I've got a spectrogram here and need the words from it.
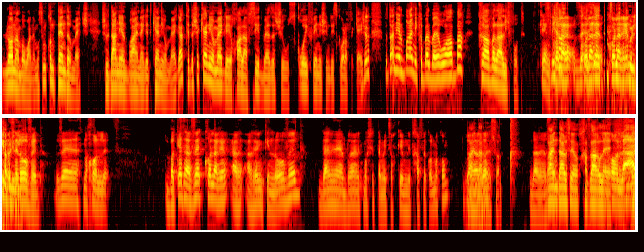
לא number 1, הם עושים contender match של דניאל בריין נגד קני אומגה, כדי שקני אומגה יוכל להפסיד באיזשהו screwy finish עם disqualification, ודניאל בריין יקבל באירוע הבא קרב על האליפות. כן, סליחה, כל, כל, כל הרנקים WWE. הזה לא עובד. זה נכון. בקטע הזה כל הר... הר... הרנקין לא עובד. דניאל בריין, כמו שתמיד צוחקים, נדחף לכל מקום. בריין. דניאלסון. דניאלסון. בריין דניאלסון חזר נכון, אה,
